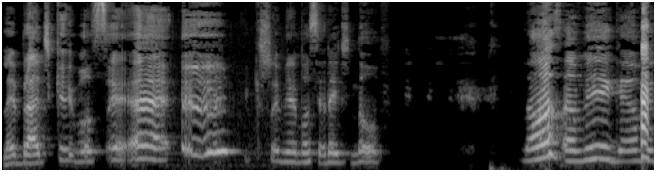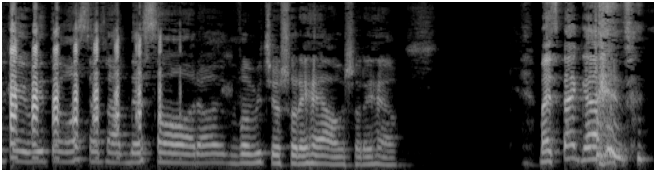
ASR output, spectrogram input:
lembrar de quem você é. Que me emocionei de novo. Nossa, amiga, eu fiquei muito emocionado nessa hora. Não vou mentir, eu chorei real, eu chorei real. Mas pegar,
